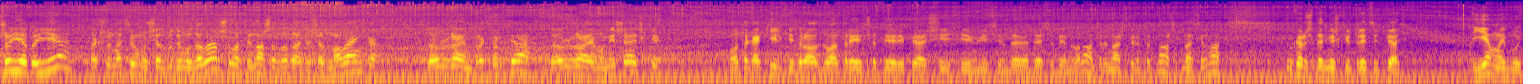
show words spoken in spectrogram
що є, то є. Так що на цьому зараз будемо завершувати. Наша задача зараз маленька. Загружаємо тракторця, загружаємо мішечки. Ось така кількість. Раз, два, три, чотири, п'ять, шість, сім, вісім, дев'ять, десять, один, 12, 13, 14, 15, 16, 17. Ну, коротше, десь мішків 35. Є, мабуть.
